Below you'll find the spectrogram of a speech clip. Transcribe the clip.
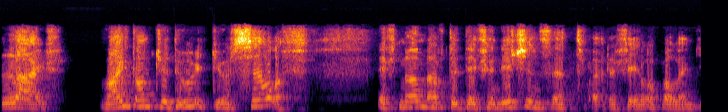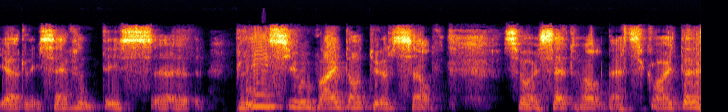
life, why don't you do it yourself? If none of the definitions that were available in the early 70s uh, please you, why don't you yourself? So I said, well, that's quite a,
